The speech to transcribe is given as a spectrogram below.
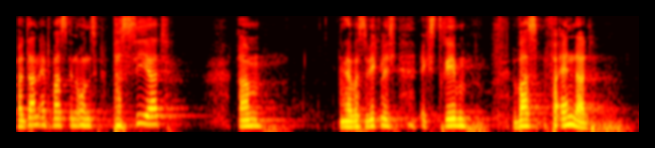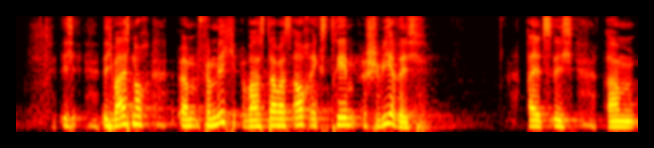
weil dann etwas in uns passiert, ähm, ja, was wirklich extrem was verändert. Ich, ich weiß noch, ähm, für mich war es damals auch extrem schwierig, als ich, ähm,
